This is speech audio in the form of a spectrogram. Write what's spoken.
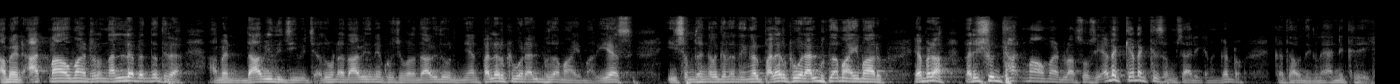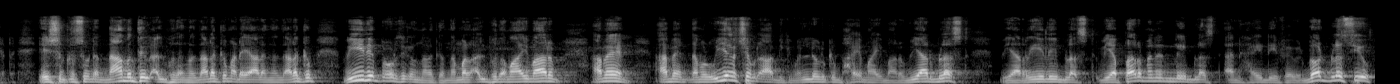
അവൻ ആത്മാവുമായിട്ടുള്ള നല്ല ബന്ധത്തിലാണ് അവൻ ദാവീദ് ജീവിച്ചു അതുകൊണ്ട് ദാവീദിനെ കുറിച്ച് പറഞ്ഞു ദാവീദ് പറഞ്ഞു ഞാൻ പലർക്കും ഒരു അത്ഭുതമായി മാറി. യെസ് ഈ ശബ്ദം കേൾക്കുന്ന നിങ്ങൾ പലർക്കും ഒരു അത്ഭുതമായി മാറും. എപ്പോഴാ? പരിശുദ്ധാത്മാവുമായിട്ടുള്ള അസോസിയേഷൻ ഇടയ്ക്കിടയ്ക്ക് സംസാരിക്കണം കേട്ടോ. കഥാവ് നിങ്ങളെ അനുഗ്രഹിക്കട്ടെ. യേശു ക്രിസ്തുവിന്റെ നാമത്തിൽ അത്ഭുതങ്ങൾ നടക്കും അടയാളങ്ങൾ നടക്കും വീര്യപ്രവർത്തികൾ നടക്കും. നമ്മൾ അത്ഭുതമായി മാറും. അമേൻ. അമേൻ. നമ്മൾ ഉയർച്ച പ്രാപിക്കും. എല്ലാവർക്കും ഭയമായി മാറും. We are blessed We are really blessed. We are permanently blessed and highly favored. God bless you.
